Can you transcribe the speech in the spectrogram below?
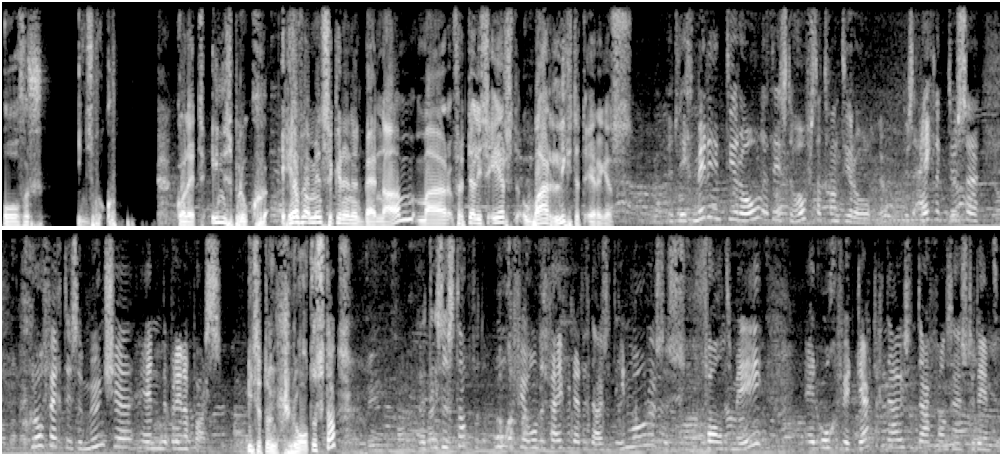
over Innsbruck. Colette, Innsbruck. Heel veel mensen kennen het bij naam, maar vertel eens eerst, waar ligt het ergens? Het ligt midden in Tirol. Het is de hoofdstad van Tirol. Dus eigenlijk tussen, grofweg tussen München en de Brennerpas. Is het een grote stad? Het is een stad van ongeveer 135.000 inwoners, dus valt mee. En ongeveer 30.000 daarvan zijn studenten.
